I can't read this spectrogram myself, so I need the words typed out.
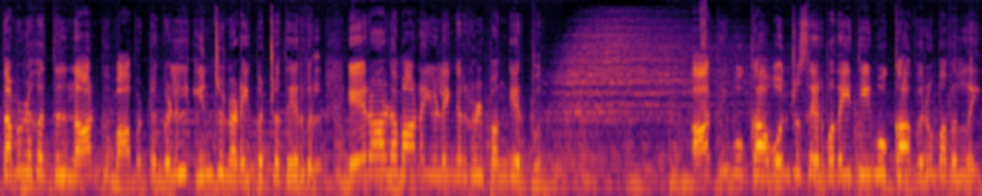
தமிழகத்தில் நான்கு மாவட்டங்களில் இன்று நடைபெற்ற தேர்வில் ஏராளமான இளைஞர்கள் பங்கேற்பு. அதிமுக ஒன்று சேர்வதை திமுக விரும்பவில்லை.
